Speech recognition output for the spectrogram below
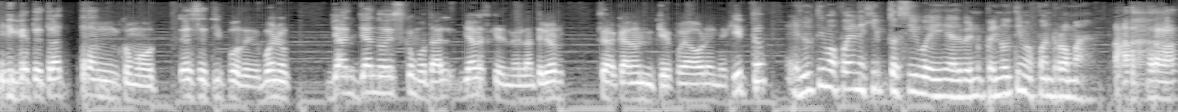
y que te tratan como ese tipo de, bueno, ya, ya no es como tal. Ya ves que en el anterior sacaron que fue ahora en Egipto. El último fue en Egipto, sí, güey. El penúltimo fue en Roma. Ajá,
